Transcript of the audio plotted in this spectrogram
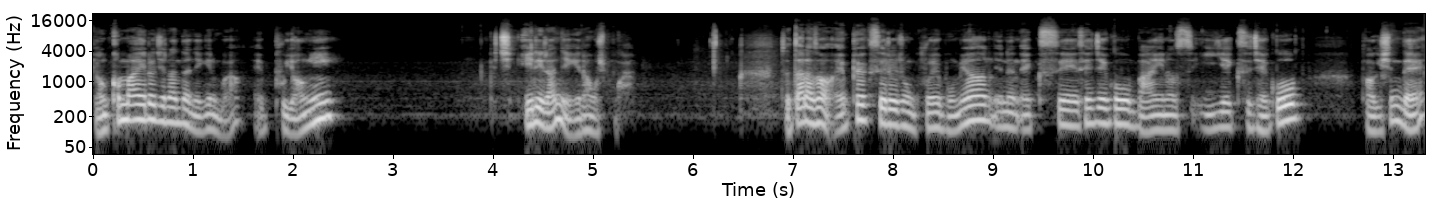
0,1을 지난다는 얘기는 뭐야? f 0이 그치 1이란 얘기를 하고 싶은 거야. 자 따라서 fx를 좀 구해 보면 얘는 x의 세제곱 마이너스 2x 제곱 더하기 신데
